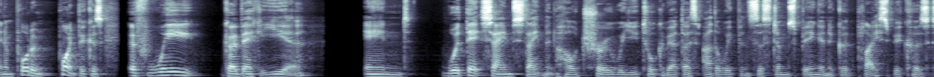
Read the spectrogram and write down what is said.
an important point because if we go back a year and would that same statement hold true where you talk about those other weapon systems being in a good place? Because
